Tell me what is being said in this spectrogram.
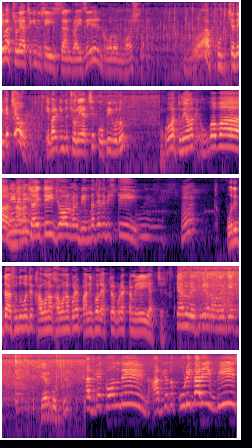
এবার চলে যাচ্ছে কিন্তু সেই সানরাইজের গরম মশলা। বাহ ফুটছে দেখেছ? এবার কিন্তু চলে যাচ্ছে কপিগুলো। ও বাবা, তুমি আমাকে ও বাবা না চাইতেই জল মানে বেগনা চাইতে বৃষ্টি। হুম? প্রদীপ দা শুধু বলছে খাব না খাব না করে পানি ফল একটার পর একটা মেরেই যাচ্ছে। আলু রেসিপিটা তোমাদেরকে শেয়ার করছি। আজকে কোন দিন? আজকে তো কুড়ি তারিখ বিশ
